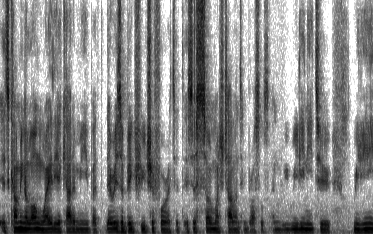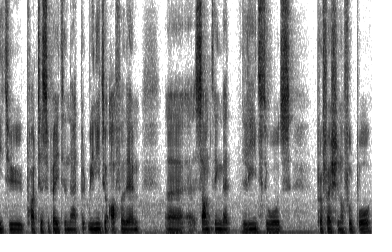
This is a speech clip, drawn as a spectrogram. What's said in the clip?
it's coming a long way the academy, but there is a big future for it. It's just so much talent in Brussels, and we really need to we need to participate in that, but we need to offer them uh, something that leads towards professional football.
